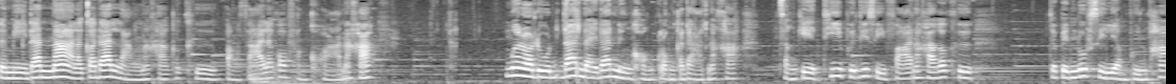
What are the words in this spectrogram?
จะมีด้านหน้าแล้วก็ด้านหลังนะคะ ก็คือฝั่งซ้ายแล้วก็ฝั่งขวานะคะ เมื่อเราดูด้านใดด้านหนึ่งของกล่องกระดาษนะคะ สังเกตที่พื้นที่สีฟ้านะคะก็คือ จะเป็นรูปสี่เหลี่ยมผืนผ้า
